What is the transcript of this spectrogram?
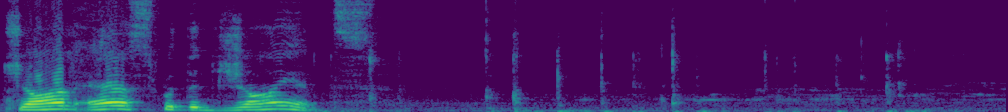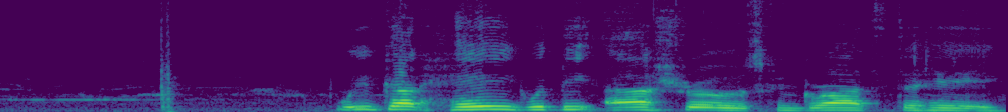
John S. with the Giants. We've got Haig with the Astros. Congrats to Haig.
